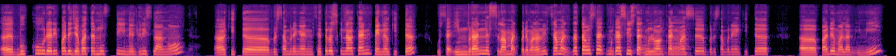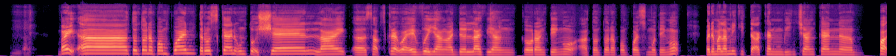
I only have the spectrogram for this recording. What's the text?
uh, buku daripada Jabatan Mufti Negeri Selangor. Uh, kita bersama dengan saya terus kenalkan panel kita Ustaz Imran selamat pada malam ini. Selamat datang Ustaz. Terima kasih Ustaz meluangkan masa bersama dengan kita uh, pada malam ini. Baik, uh, tuan-tuan dan puan-puan, teruskan untuk share, like, uh, subscribe whatever yang ada live yang korang tengok, uh, tuan-tuan dan puan-puan semua tengok. Pada malam ni kita akan membincangkan uh, part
